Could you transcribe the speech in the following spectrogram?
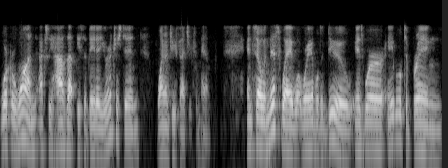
worker one actually has that piece of data you're interested in. Why don't you fetch it from him? And so in this way, what we're able to do is we're able to bring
